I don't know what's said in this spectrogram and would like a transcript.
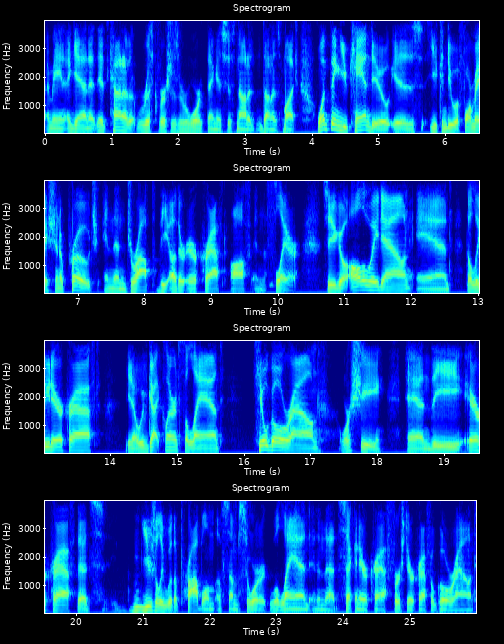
I mean, again, it, it's kind of the risk versus reward thing. It's just not done as much. One thing you can do is you can do a formation approach and then drop the other aircraft off in the flare. So you go all the way down and the lead aircraft, you know, we've got clearance to land. He'll go around or she and the aircraft that's usually with a problem of some sort will land and then that second aircraft, first aircraft will go around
